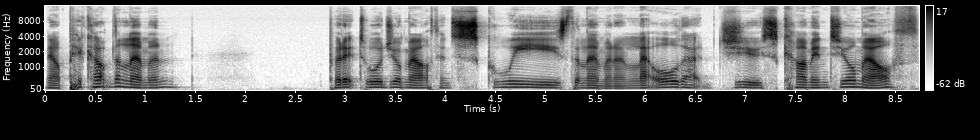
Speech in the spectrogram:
Now pick up the lemon put it towards your mouth and squeeze the lemon and let all that juice come into your mouth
